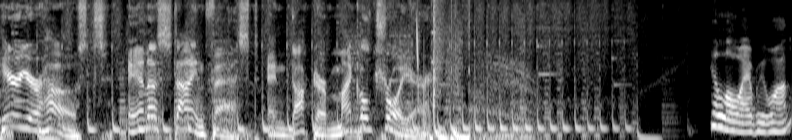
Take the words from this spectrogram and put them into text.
Here are your hosts, Anna Steinfest and Dr. Michael Troyer. Hello, everyone.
